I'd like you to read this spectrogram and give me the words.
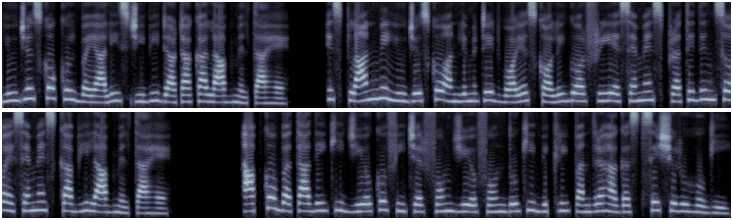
यूज़र्स को कुल बयालीस जीबी डाटा का लाभ मिलता है। इस प्लान में यूज़र्स को अनलिमिटेड वॉयस कॉलिंग और फ्री एसएमएस प्रतिदिन 100 एसएमएस का भी लाभ मिलता है। आपको बता दें कि जियो को फीचर फ़ोन, जियो फ़ोन दो की बिक्री 15 अगस्त से शुरू होगी।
